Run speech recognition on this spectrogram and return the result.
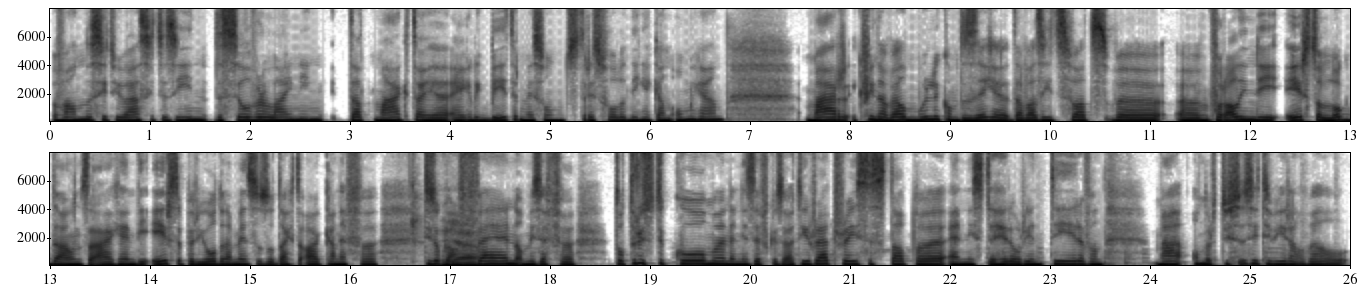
van de situatie te zien, de silver lining, dat maakt dat je eigenlijk beter met zo'n stressvolle dingen kan omgaan. Maar ik vind dat wel moeilijk om te zeggen. Dat was iets wat we uh, vooral in die eerste lockdown zagen. In die eerste periode dat mensen zo dachten, oh, ik kan even... Het is ook wel fijn om eens even tot rust te komen en eens even uit die rat race te stappen en eens te heroriënteren. Van... Maar ondertussen zitten we hier al wel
